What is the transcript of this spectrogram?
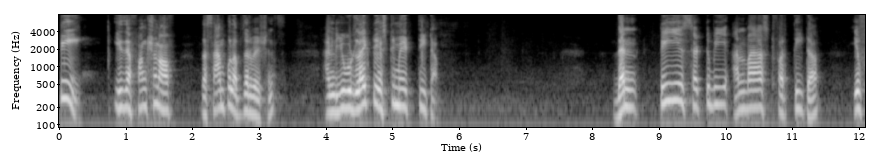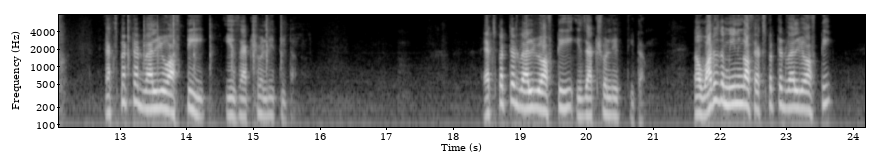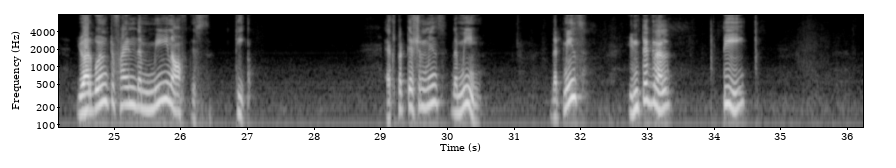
t is a function of the sample observations and you would like to estimate theta, then t is said to be unbiased for theta if expected value of t is actually theta. Expected value of t is actually theta. Now, what is the meaning of expected value of t? You are going to find the mean of this t. Expectation means the mean that means integral t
